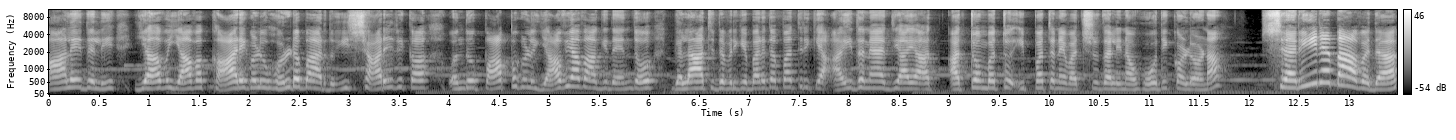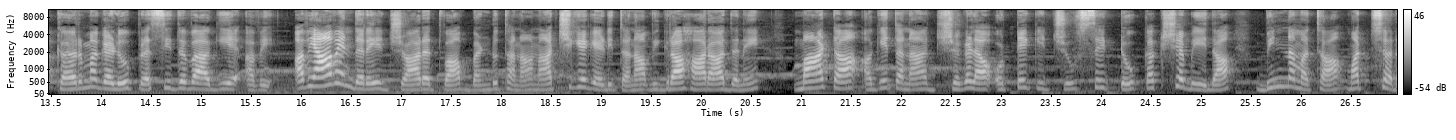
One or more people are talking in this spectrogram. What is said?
ಆಲಯದಲ್ಲಿ ಯಾವ ಯಾವ ಕಾರ್ಯಗಳು ಹೊರಡಬಾರದು, ಈ ಶಾರೀರಿಕ ಒಂದು ಪಾಪಗಳು ಯಾವ್ಯಾವ ಆಗಿದೆ ಎಂದು ಗಲಾತಿದವರಿಗೆ ಬರೆದ ಪತ್ರಿಕೆ ಐದನೇ ಅಧ್ಯಾಯ ಹತ್- ಹತ್ತೊಂಬತ್ತು ಇಪ್ಪತ್ತನೇ ವರ್ಷದಲ್ಲಿ ನಾವು ಓದಿಕೊಳ್ಳೋಣ. ಶರೀರ ಭಾವದ ಕರ್ಮಗಳು ಪ್ರಸಿದ್ಧವಾಗಿಯೇ ಅವೆ. ಅವ್ಯಾವೆಂದರೆ ಜಾರತ್ವ, ಬಂಡುತನ, ನಾಚಿಕೆಗೇಡಿತನ, ವಿಗ್ರಹಾರಾಧನೆ ಮಾಟ, ಅಗೆತನ, ಜಗಳ, ಹೊಟ್ಟೆಕಿಚ್ಚು, ಸಿಟ್ಟು, ಕಕ್ಷಭೇದ, ಭಿನ್ನಮತ ಮಚ್ಚರ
